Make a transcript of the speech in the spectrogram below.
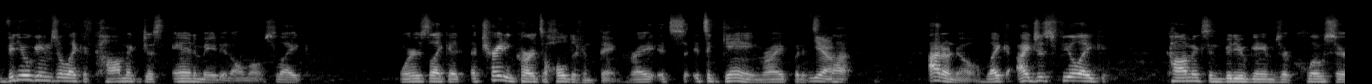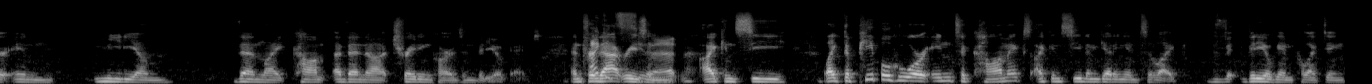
video games are like a comic just animated almost like whereas like a, a trading card's a whole different thing right it's it's a game right but it's Yeah. not i don't know like i just feel like comics and video games are closer in medium than like com uh, than uh, trading cards and video games and for I that reason that. I can see like the people who are into comics, I can see them getting into like vi- video game collecting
